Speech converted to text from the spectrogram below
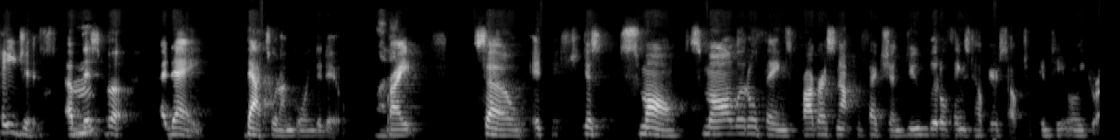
pages of mm-hmm. this book a day, that's what I'm going to do, right? So it's just small, small little things, progress, not perfection. Do little things to help yourself to continually grow.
